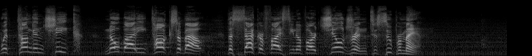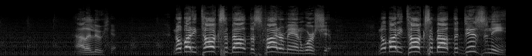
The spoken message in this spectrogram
with tongue in cheek, nobody talks about the sacrificing of our children to Superman. Hallelujah. Nobody talks about the Spider Man worship. Nobody talks about the Disney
